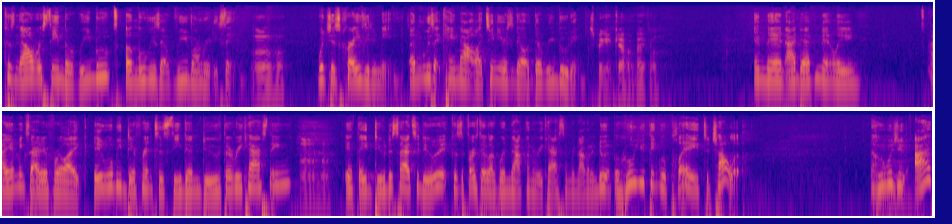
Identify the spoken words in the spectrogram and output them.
because now we're seeing the reboots of movies that we've already seen, hmm which is crazy to me. Like movies that came out like ten years ago, they're rebooting. Speaking of Kevin Bacon, And then I definitely, I am excited for like it will be different to see them do the recasting hmm if they do decide to do it. Because at first they're like, we're not going to recast them, we're not going to do it. But who you think would play T'Challa? Who would you? I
